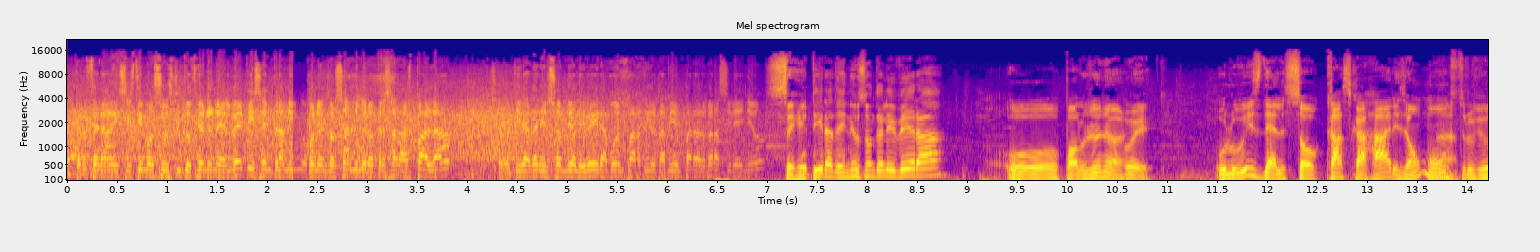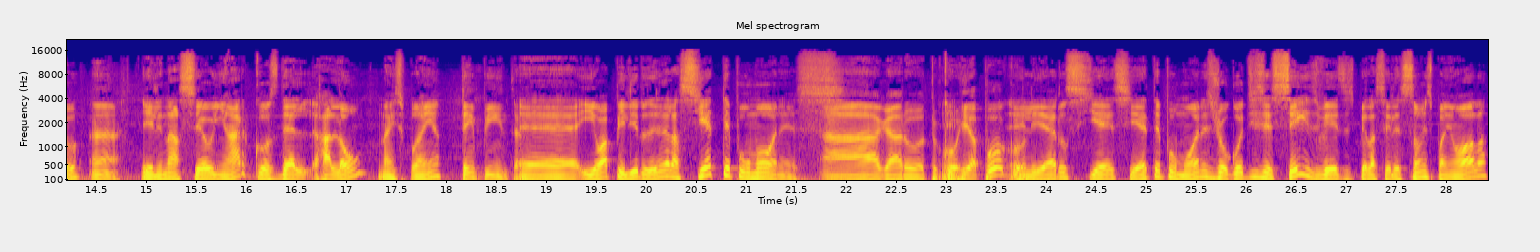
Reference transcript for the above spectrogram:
La tercera, insistimos, sustitución en el Betis, entra Mingo con el dorsal número 3 a la espalda. Se retira Denilson de Oliveira, buen partido también para el brasileño. Se retira Denilson de Oliveira. O Paulo Júnior. Oi. O Luiz del Sol Cascarrares é um monstro, ah. viu? Ah. Ele nasceu em Arcos del Jalón, na Espanha. Tem pinta. É, e o apelido dele era Siete Pulmones. Ah, garoto. Corria pouco? Ele era o Siete Pulmones, jogou 16 vezes pela seleção espanhola,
